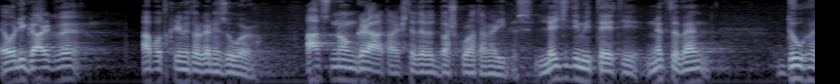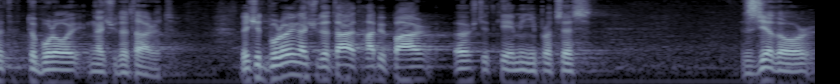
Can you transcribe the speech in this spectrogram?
e oligarkëve apo të krimit të organizuar, as non grata e Shteteve të Bashkuara të Amerikës. Legjitimiteti në këtë vend duhet të burojë nga qytetarët. Dhe që të burojë nga qytetarët hapi i parë është që të kemi një proces zgjedhor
